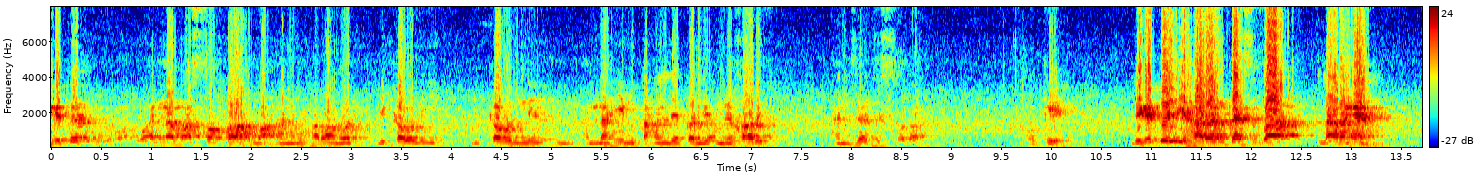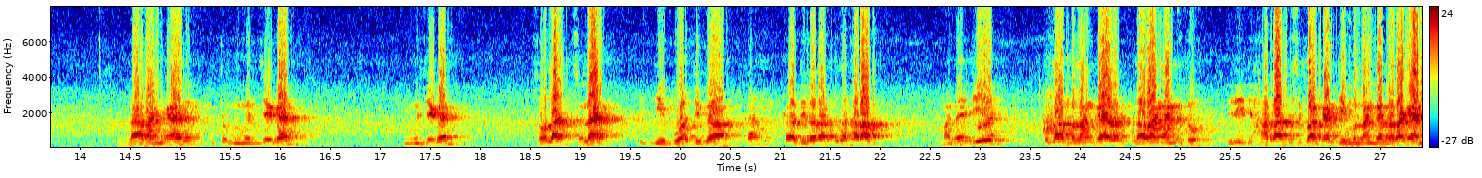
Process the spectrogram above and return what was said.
dia kata wa anna ma saha ma annahu haramun likauni likaunil annahi muta'alliqan bi amri kharij an zatis salat okey. Dia kata diharamkan sebab larangan. Larangan untuk mengerjakan mengerjakan solat sunat. Dia buat juga. Kan kalau dilarang tu kan haram. Mana dia telah melanggar larangan itu. Jadi haram disebabkan dia melanggar larangan.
